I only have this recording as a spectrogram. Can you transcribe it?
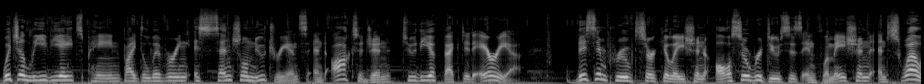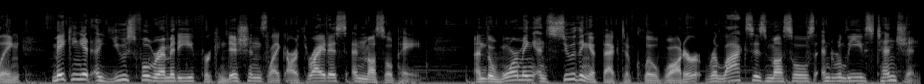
which alleviates pain by delivering essential nutrients and oxygen to the affected area. This improved circulation also reduces inflammation and swelling, making it a useful remedy for conditions like arthritis and muscle pain. And the warming and soothing effect of clove water relaxes muscles and relieves tension.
